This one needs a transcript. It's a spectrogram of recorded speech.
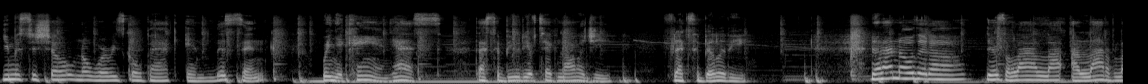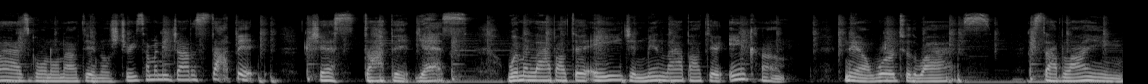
You missed a show, no worries. Go back and listen when you can. Yes, that's the beauty of technology, flexibility. Now I know that uh, there's a lot, a lot, a lot of lies going on out there in those streets. I'm gonna need y'all to stop it. Just stop it. Yes, women lie about their age and men lie about their income. Now, word to the wise: stop lying,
